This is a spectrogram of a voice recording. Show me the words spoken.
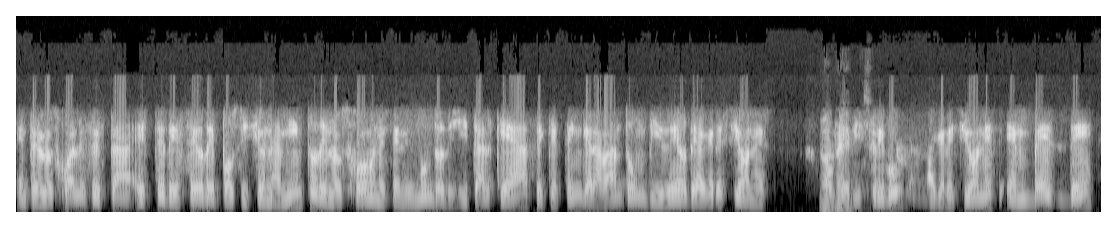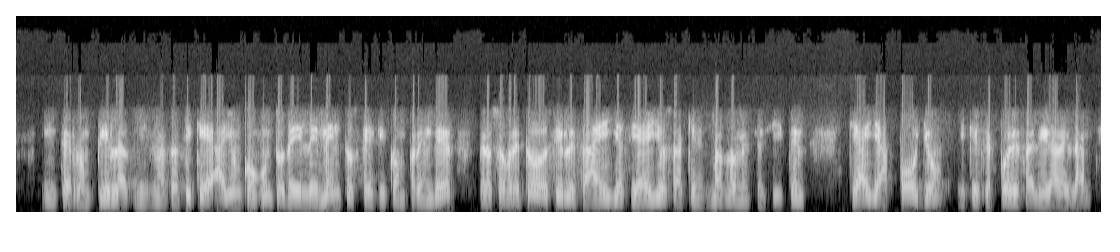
entre los cuales está este deseo de posicionamiento de los jóvenes en el mundo digital que hace que estén grabando un video de agresiones o que distribuyan agresiones en vez de interrumpir las mismas. Así que hay un conjunto de elementos que hay que comprender, pero sobre todo decirles a ellas y a ellos, a quienes más lo necesiten, que haya apoyo y que se puede salir adelante.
